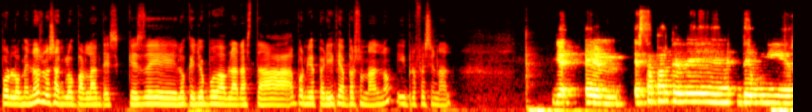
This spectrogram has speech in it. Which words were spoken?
Por lo menos los angloparlantes, que es de lo que yo puedo hablar hasta por mi experiencia personal ¿no? y profesional. Em, esta parte de, unir,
